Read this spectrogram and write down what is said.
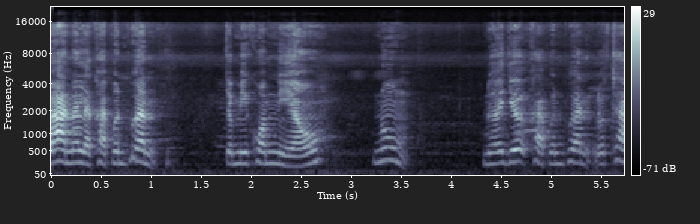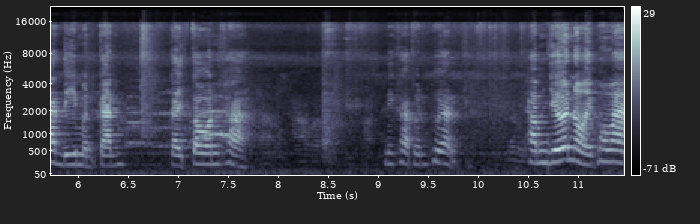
บ้านนั่นแหละค่ะ เพื่อนๆ จะมีความเหนียวนุ่ม เนื้อเยอะค่ะเพื่อนๆ รสชาติดีเหมือนกัน ไก่ตอนค่ะ นี่ค่ะเพื่อนๆทำเยอะหน่อยเพราะว่า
